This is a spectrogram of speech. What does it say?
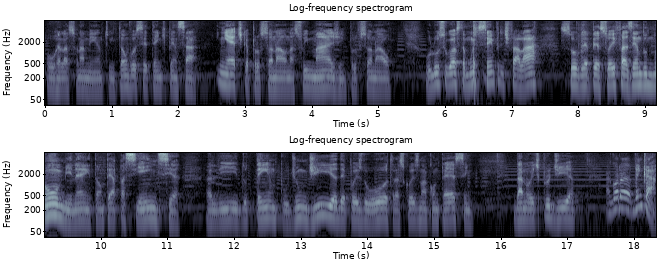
ou relacionamento. Então, você tem que pensar em ética profissional, na sua imagem profissional. O Lúcio gosta muito sempre de falar sobre a pessoa ir fazendo nome, né? Então, ter a paciência, ali do tempo, de um dia depois do outro, as coisas não acontecem da noite para o dia. Agora, vem cá,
